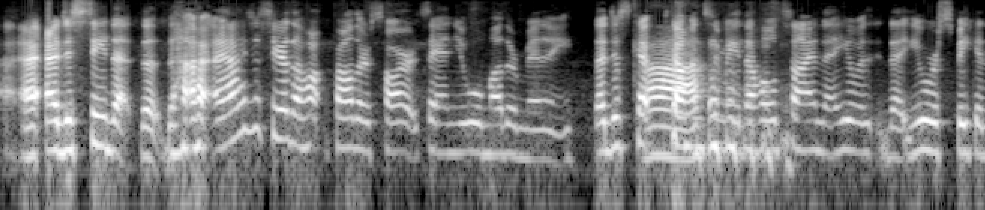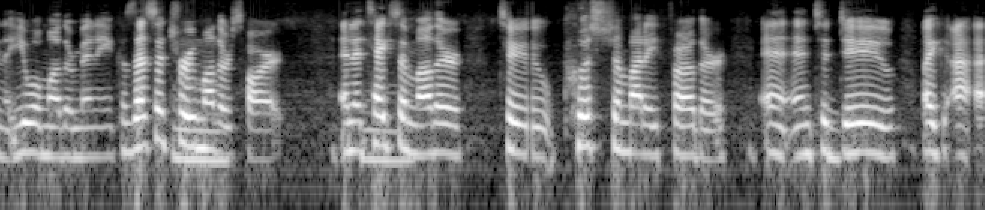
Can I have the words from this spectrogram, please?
I, I, just see that the, the, I just hear the Father's heart saying, "You will mother many." That just kept ah. coming to me the whole time that he was that you were speaking that you will mother many because that's a true mm. mother's heart, and it mm. takes a mm. mother to push somebody further and, and to do like I,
